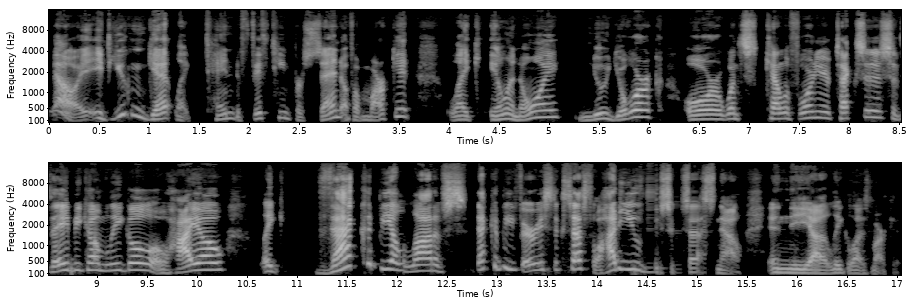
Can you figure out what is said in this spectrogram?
No, if you can get like 10 to 15% of a market like Illinois, New York, or once California or Texas, if they become legal, Ohio, like that could be a lot of that could be very successful. How do you view success now in the uh, legalized market?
